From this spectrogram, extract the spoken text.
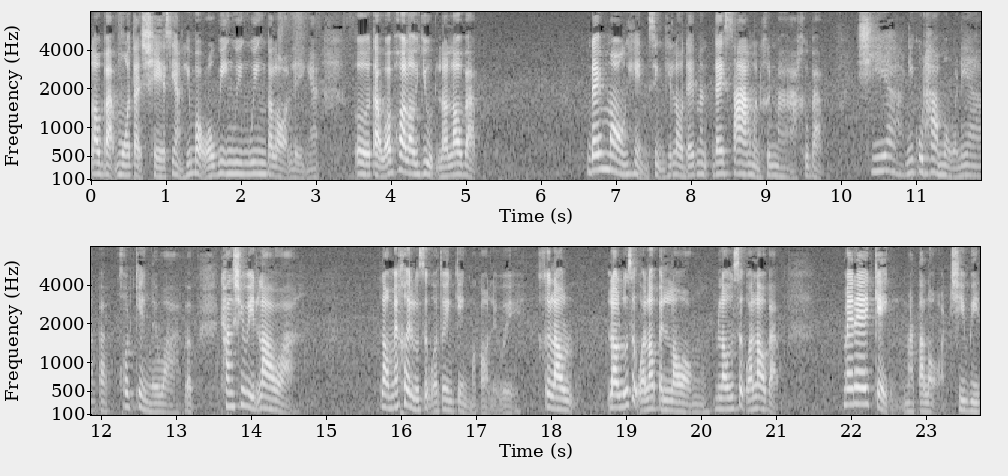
เราแบบมัวแต่เชสอย่างที่บอกว่าวิ่งวิ่งวิ่งตลอดเลยเงี้ยเออแต่ว่าพอเราหยุดแล้วเราแบบ ได้มองเห็นสิ่งที่เราได้มันได้สร้างมันขึ้นมาคือแบบ เชี่ย นี่กูทำหมดวะเนี่ย แบบโคตรเก่งเลยว่ะแบบทั้งชีวิตเราอะเราไม่เคยรู้สึกว่าตัวเองเก่งมาก่อนเลยเว้ยคือเราเรารู้สึกว่าเราเป็นรอง เรารู้สึกว่าเราแบบไม่ได้เก่งมาตลอดชีวิต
